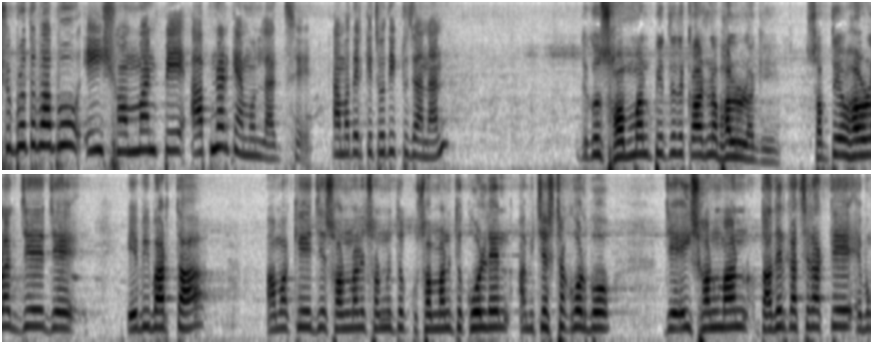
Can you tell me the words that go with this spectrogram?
সুব্রতবাবু এই সম্মান পেয়ে আপনার কেমন লাগছে? আমাদেরকে যদি একটু জানান। দেখুন সম্মান পেতে কার না ভালো লাগে? সব থেকে ভালো লাগছে যে এবি বার্তা আমাকে যে সম্মানে সম্মানিত সম্মানিত করলেন, আমি চেষ্টা করব যে এই সম্মান তাদের কাছে রাখতে এবং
